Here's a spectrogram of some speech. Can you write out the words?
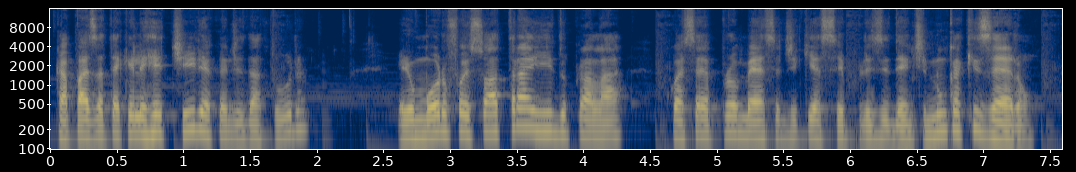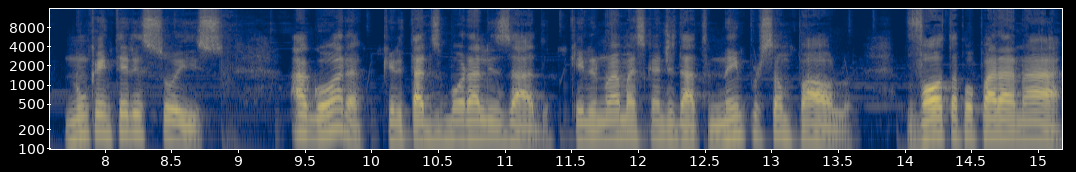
capaz até que ele retire a candidatura. Ele, o Moro foi só atraído para lá com essa promessa de que ia ser presidente. Nunca quiseram, nunca interessou isso. Agora que ele está desmoralizado, que ele não é mais candidato nem por São Paulo, volta para o Paraná,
